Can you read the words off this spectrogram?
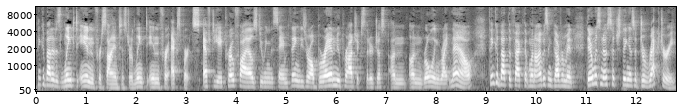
Think about it as LinkedIn for scientists or LinkedIn for experts. FDA profiles doing the same thing. These are all brand new projects that are just un- unrolling right now. Think about the fact that when I was in government, there was no such thing as a directory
